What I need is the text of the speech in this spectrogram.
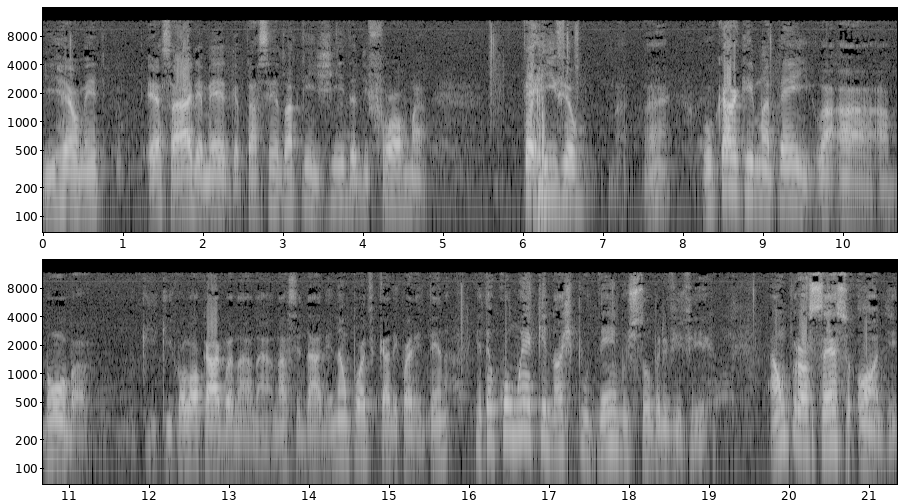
e realmente essa área médica está sendo atingida de forma terrível. Né? O cara que mantém a, a, a bomba, que, que, coloca água na, na, na cidade, não pode ficar de quarentena. Então, como é que nós podemos sobreviver a um processo onde,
